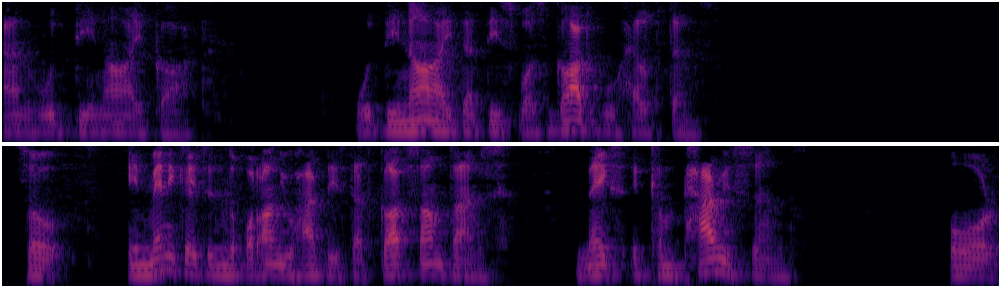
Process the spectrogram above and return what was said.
and would deny God, would deny that this was God who helped them. So, in many cases in the Quran, you have this that God sometimes makes a comparison or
